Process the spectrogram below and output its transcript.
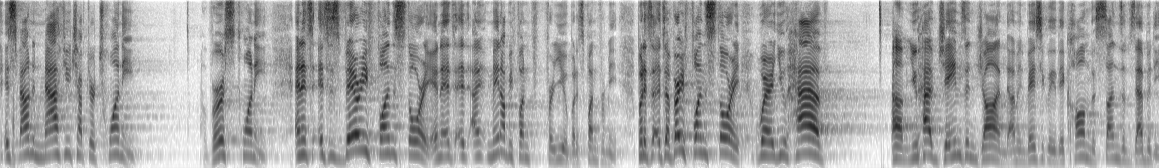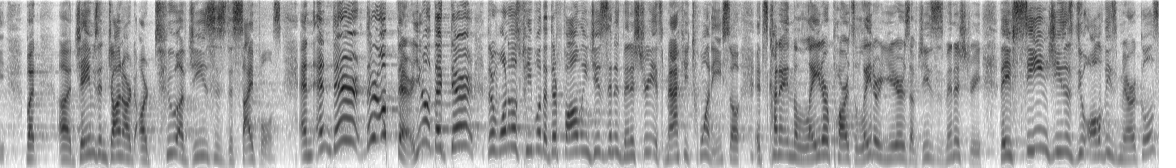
is found in Matthew chapter 20 verse 20 and it's, it's this very fun story. And it, it, it, may not be fun for you but it's fun for me. But it's, it's a very fun story where you have um, you have James and John. I mean, basically, they call them the sons of Zebedee. But uh, James and John are, are two of Jesus' disciples. And, and they're, they're up there. You know, they're, they're one of those people that they're following Jesus in his ministry. It's Matthew 20, so it's kind of in the later parts, later years of Jesus' ministry. They've seen Jesus do all these miracles.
